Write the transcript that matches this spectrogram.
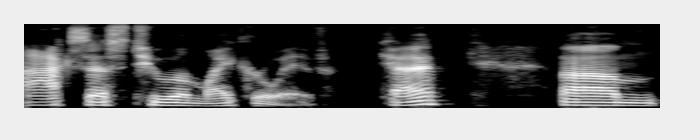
access to a microwave. Okay. Um,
